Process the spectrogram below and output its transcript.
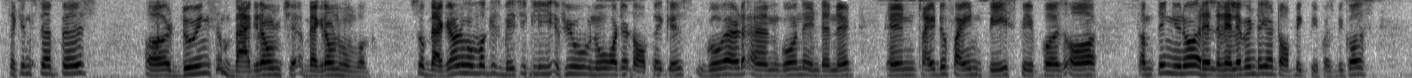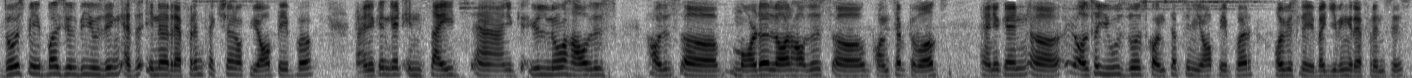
Second step is uh, doing some background che- background homework. So background homework is basically if you know what your topic is, go ahead and go on the internet and try to find base papers or something you know re- relevant to your topic papers because those papers you'll be using as a, in a reference section of your paper and you can get insights and you you'll know how this how this uh, model or how this uh, concept works and you can uh, also use those concepts in your paper obviously by giving references.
